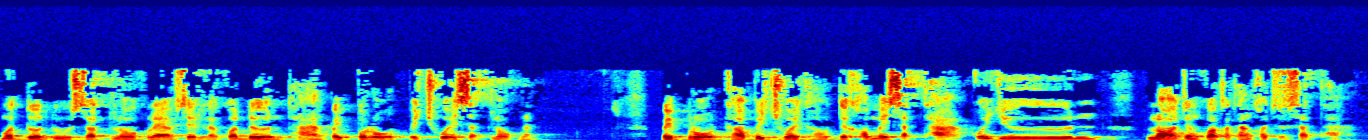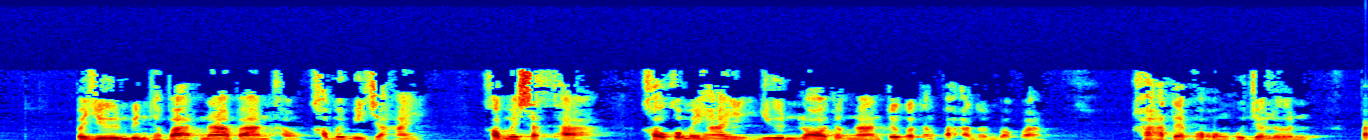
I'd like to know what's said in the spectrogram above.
เมื่อตรวจดูสัตว์โลกแล้วเสร็จแล้วก็เดินทางไปโปรดไปช่วยสัตว์โลกนั้นไปโปรดเขาไปช่วยเขา แต่เขาไม่ศรัทธาก็ยืน รอจนกว่ากระทั่งเขาจะศรัทธาไปยืนบินทบาทหน้าบ้านเขา เขาไม่มีจะให้ เขาไม่ศรัทธา เขาก็ไม่ให้ยืนรอตั้งนานจนกระทั่งพระอานนท์บอกว่าข้าแต่พระองค์ผู้เจริญไป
